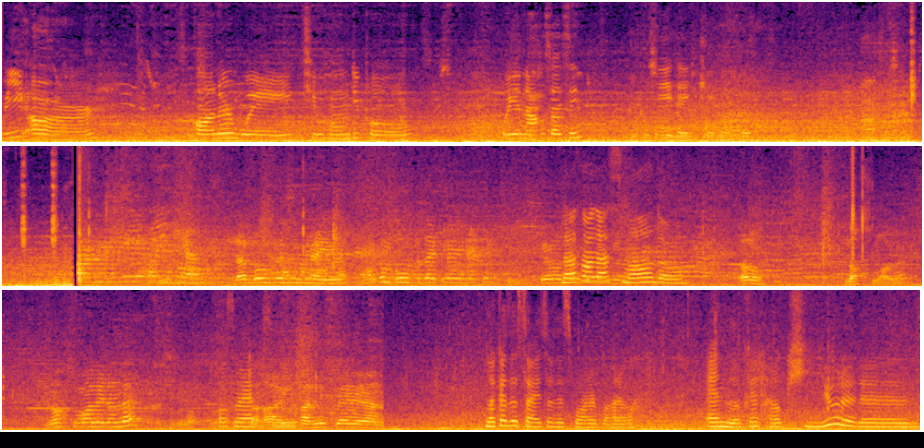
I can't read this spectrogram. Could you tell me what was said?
We are on our way to Home Depot. Wil je nagels laten zien? Nee, denk ik. Daarboven is een kleine. Ik kan boven dat kleine. That's not that small though. Oh, nog smaller. Nog smaller dan dat? Volgens mij hebben Ah, ze je gaat niet kleiner aan. Look at the size of this water bottle. And look at how cute it is.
